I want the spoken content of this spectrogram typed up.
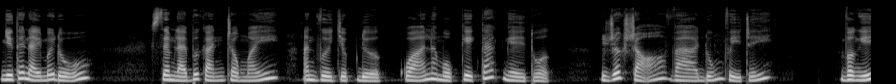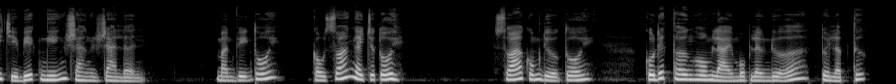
Như thế này mới đủ. Xem lại bức ảnh trong máy, Anh vừa chụp được, quả là một kiệt tác nghệ thuật. Rất rõ và đúng vị trí. Vân Ý chỉ biết nghiến răng ra lệnh. Mạnh viễn thôi Cậu xóa ngay cho tôi. Xóa cũng được thôi. Cô đích thân hôn lại một lần nữa, Tôi lập tức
